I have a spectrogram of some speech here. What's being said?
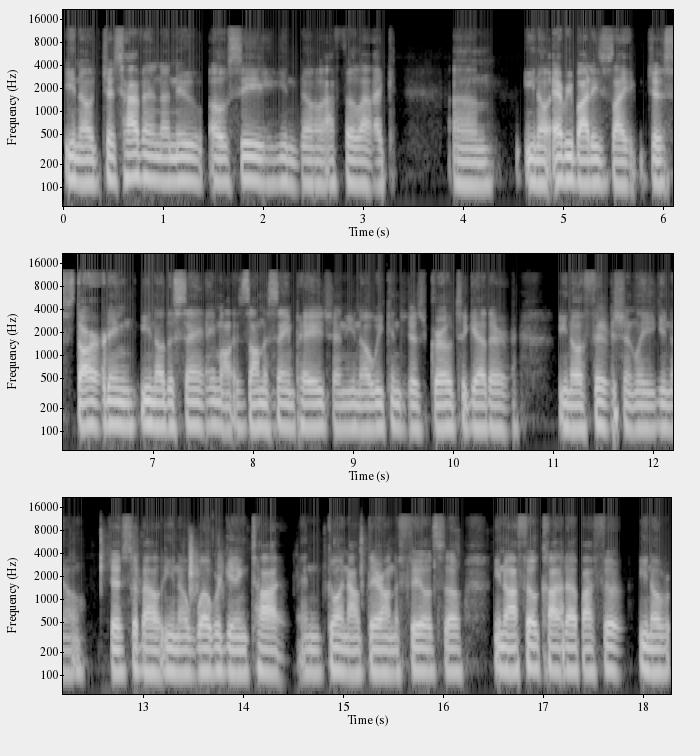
you know, just having a new OC. You know, I feel like, um, you know, everybody's like just starting. You know, the same uh, is on the same page, and you know, we can just grow together. You know, efficiently. You know, just about you know what we're getting taught and going out there on the field. So, you know, I feel caught up. I feel you know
